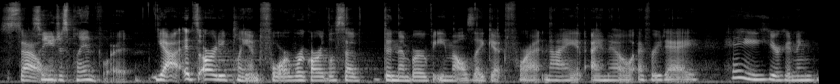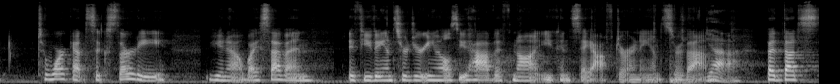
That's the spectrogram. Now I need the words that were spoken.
So, so you just plan for it. yeah, it's already planned for regardless of the number of emails I get for at night. I know every day, hey, you're getting to work at 6:30, you know, by 7. If you've answered your emails, you have. If not, you can stay after and answer them. Yeah. But that's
